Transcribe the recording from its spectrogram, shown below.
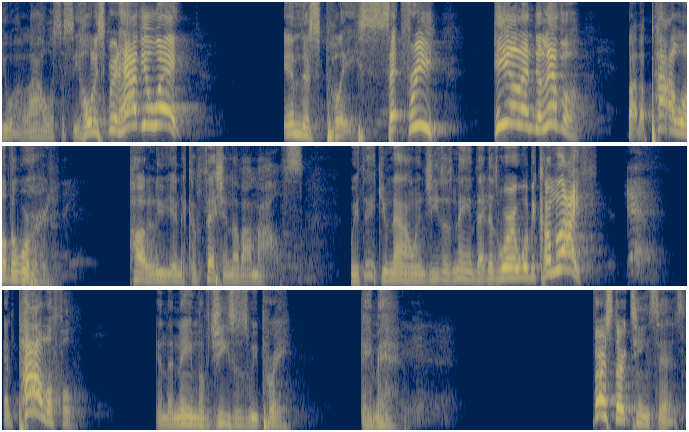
You will allow us to see. Holy Spirit, have your way in this place. Set free, heal, and deliver by the power of the word. Hallelujah. In the confession of our mouths. We thank you now in Jesus' name that this word will become life and powerful. In the name of Jesus, we pray. Amen. Verse 13 says,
